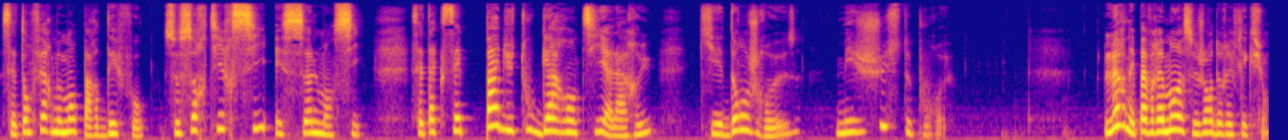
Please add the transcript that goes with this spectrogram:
cet enfermement par défaut, se sortir si et seulement si, cet accès pas du tout garanti à la rue, qui est dangereuse, mais juste pour eux. L'heure n'est pas vraiment à ce genre de réflexion.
